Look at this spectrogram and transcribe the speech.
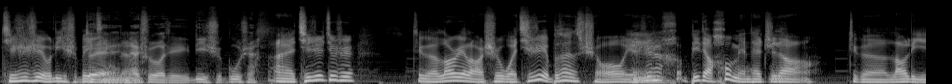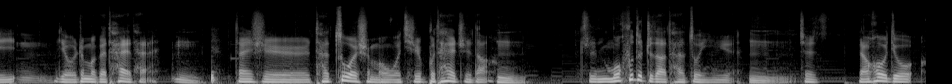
其实是有历史背，景的。你来说说这历史故事。哎，其实就是这个 Laurie 老师，我其实也不算熟，也是比较后面才知道这个老李嗯。有这么个太太，嗯。但是他做什么我其实不太知道，嗯。只模糊的知道他做音乐，嗯，这然后就嗯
